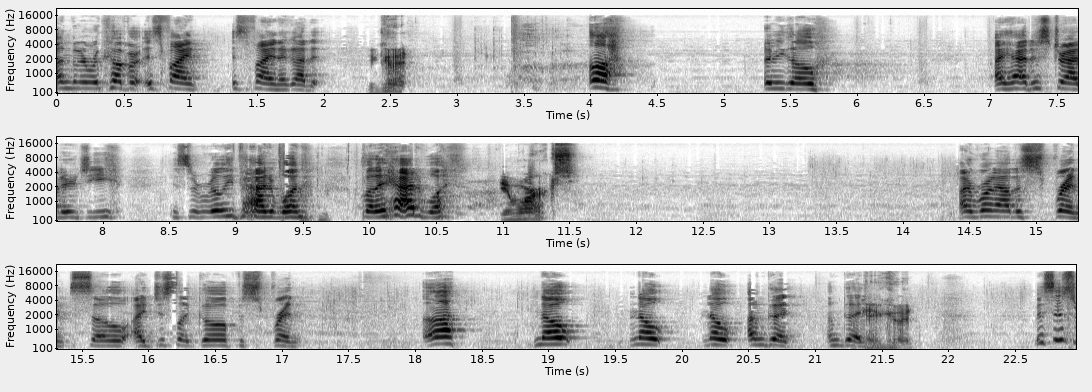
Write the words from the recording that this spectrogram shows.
I'm gonna recover. It's fine. It's fine. I got it. You're good. Ugh. There we go. I had a strategy. It's a really bad one, but I had one. It works. I run out of sprint, so I just let go of a sprint. Uh, no, no, no, I'm good. I'm good. Okay, good. This is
